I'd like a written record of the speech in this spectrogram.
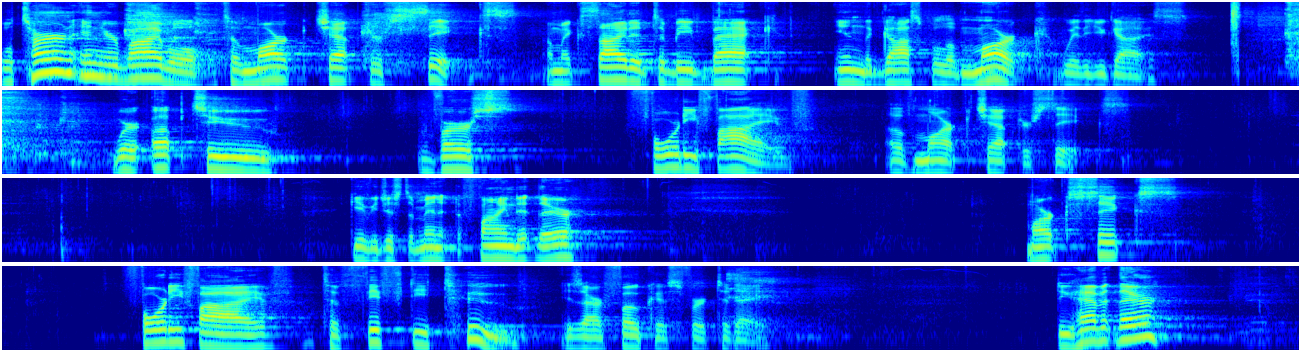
Well, turn in your Bible to Mark chapter 6. I'm excited to be back in the Gospel of Mark with you guys. We're up to verse 45 of Mark chapter 6. Give you just a minute to find it there. Mark 6 45 to 52 is our focus for today. Do you have it there?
